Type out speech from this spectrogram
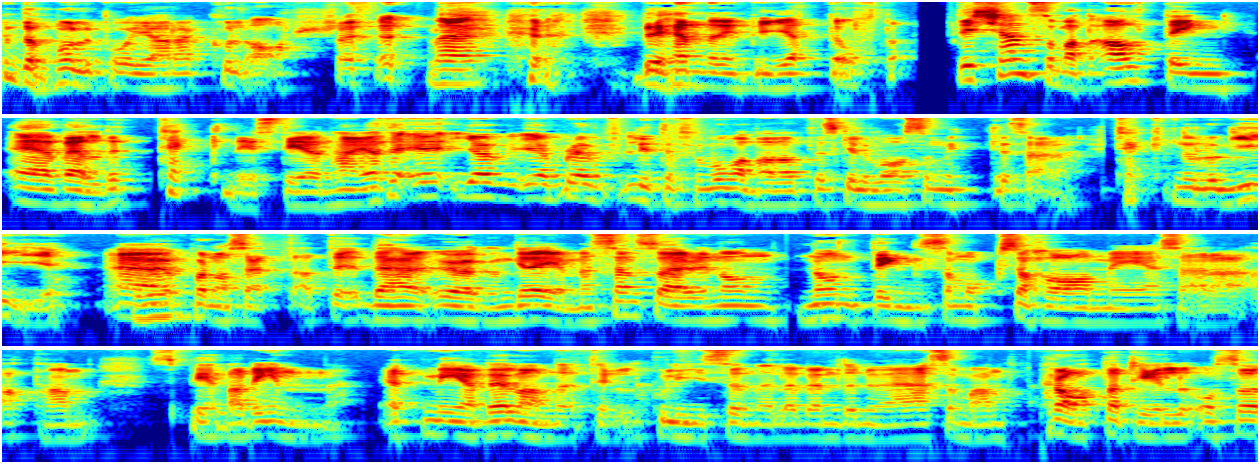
de håller på att göra collage. Nej. det händer inte jätteofta. Det känns som att allting är väldigt tekniskt i den här. Jag, jag, jag blev lite förvånad att det skulle vara så mycket så här teknologi Mm. på något sätt. Att det, det här ögongrejen. Men sen så är det någon, någonting som också har med så här att han spelar in ett meddelande till polisen eller vem det nu är som han pratar till. Och så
